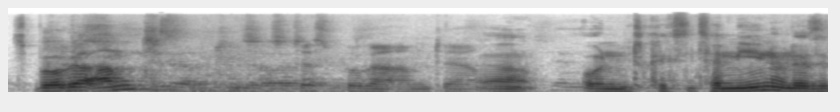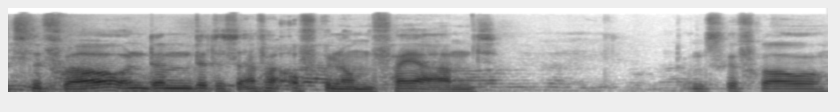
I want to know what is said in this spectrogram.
Das Bürgeramt. Das ist das Bürgeramt, ja. Ja, und kriegst einen Termin und da sitzt eine Frau und dann wird es einfach aufgenommen, Feierabend. Unsere Frau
